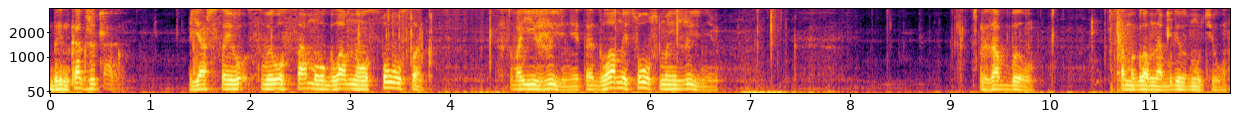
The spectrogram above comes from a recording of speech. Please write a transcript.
Блин, как же так? Я же своего, своего самого главного соуса своей жизни. Это главный соус моей жизни. Забыл. Самое главное облизнуть его.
